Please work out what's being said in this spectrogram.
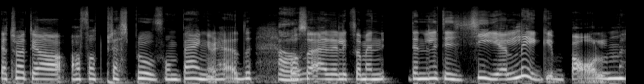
jag tror att jag har fått pressprov från Bangerhead. Ja. Och så är det liksom en, den är lite gelig balm.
